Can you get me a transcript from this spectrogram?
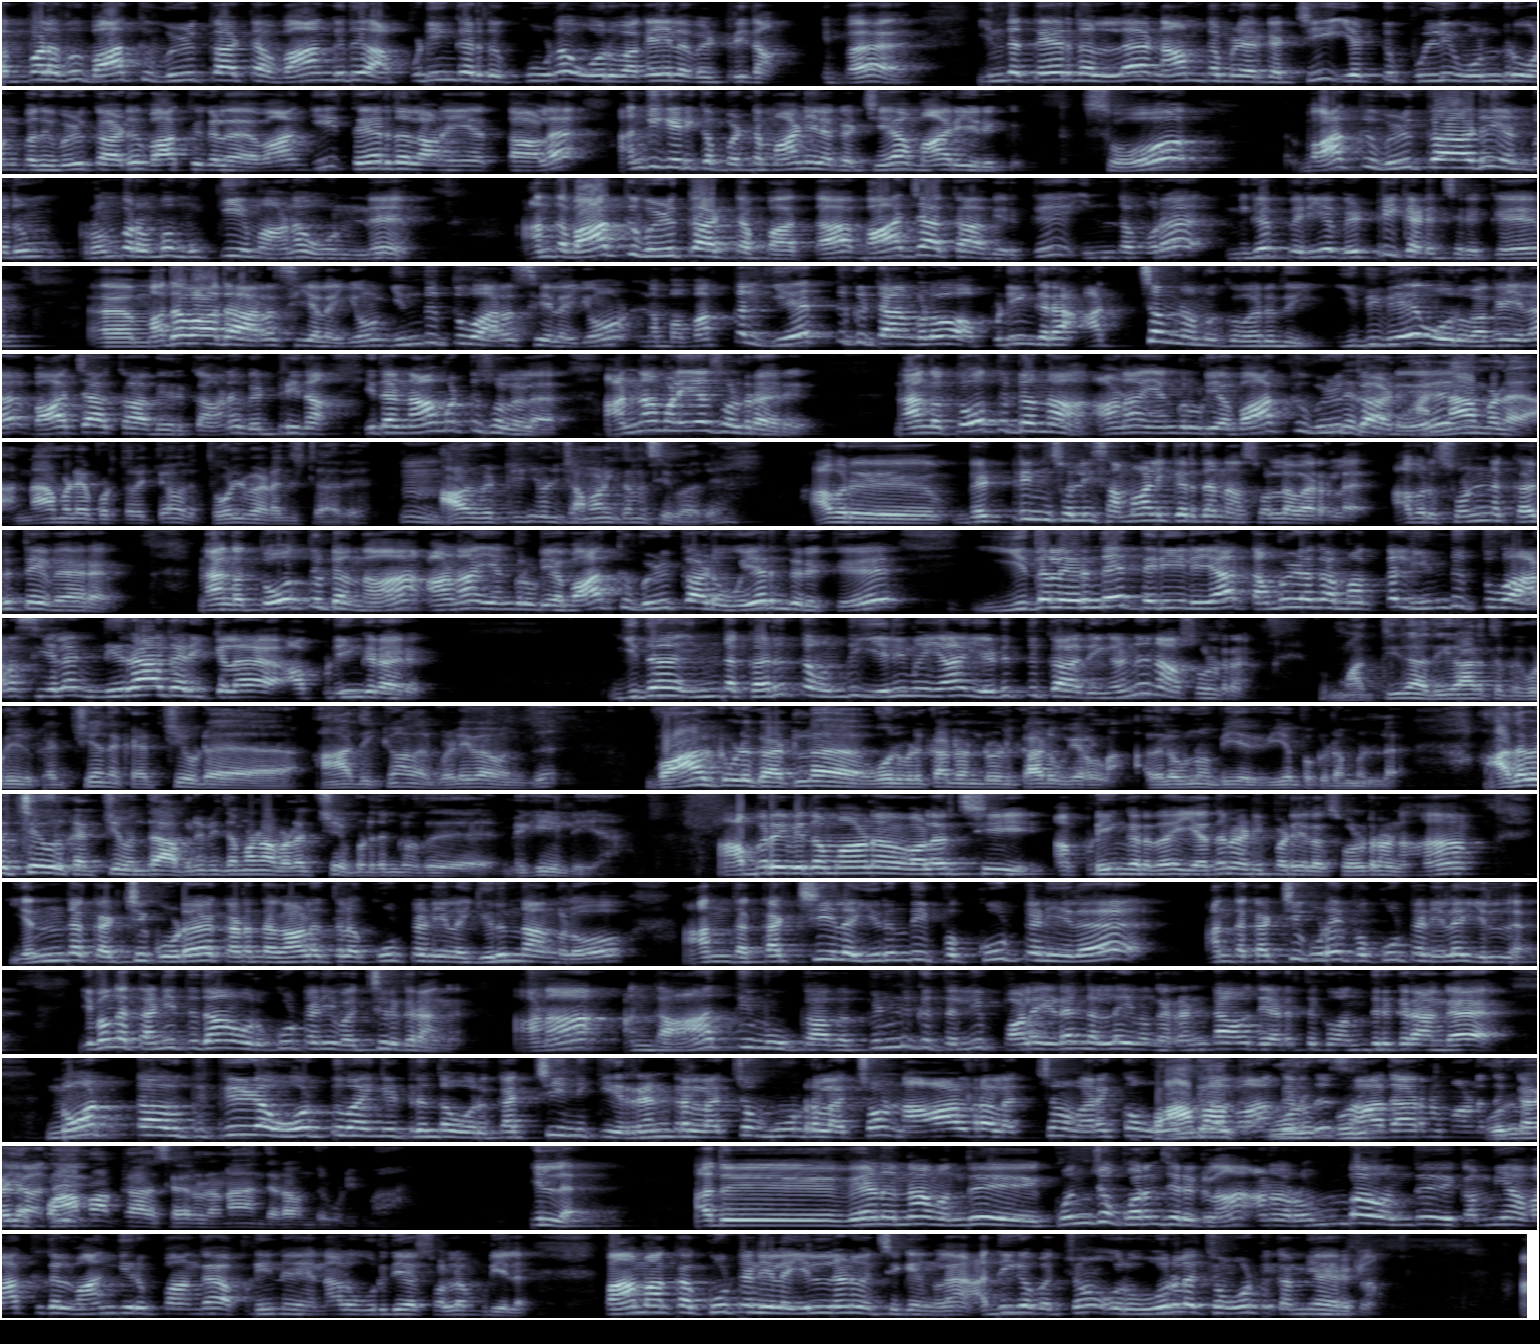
எவ்வளவு வாக்கு விழுக்காட்டை வாங்குது அப்படிங்கிறது கூட ஒரு வகையில வெற்றி தான். இப்ப இந்த தேர்தல்ல நாம் தமிழர் கட்சி எட்டு புள்ளி ஒன்று ஒன்பது விழுக்காடு வாக்குகளை வாங்கி தேர்தல் ஆணையத்தால அங்கீகரிக்கப்பட்ட மாநில கட்சியா மாறி இருக்கு சோ வாக்கு விழுக்காடு என்பதும் ரொம்ப ரொம்ப முக்கியமான ஒண்ணு. அந்த வாக்கு விழுக்காட்டை பார்த்தா பாஜகவிற்கு இந்த முறை மிகப்பெரிய வெற்றி கிடைச்சிருக்கு. மதவாத அரசியலையும் இந்துத்துவ அரசியலையும் நம்ம மக்கள் ஏத்துக்கிட்டாங்களோ அப்படிங்கிற அச்சம் நமக்கு வருது. இதுவே ஒரு வகையில பாஜகவிற்கான வெற்றி தான் இதை நான் மட்டும் சொல்லல. அண்ணாமலையே சொல்றாரு. நாங்க தோத்துட்டோம் தான் ஆனா எங்களுடைய வாக்கு விழுக்காடு அண்ணாமலை அண்ணாமலையை பொறுத்த வரைக்கும் அவர் தோல்வி அடைஞ்சிட்டாரு. அவர் வெற்றின்னு சொல்லி சமாளிக்க செய்வாரு? அவரு வெற்றின்னு சொல்லி சமாளிக்கிறத நான் சொல்ல வரல. அவர் சொன்ன கருத்தே வேற. நாங்க தோத்துட்டோம் தான் ஆனா எங்களுடைய வாக்கு விழுக்காடு உயர்ந்திருக்கு. இதுல இருந்தே தெரியலையா? தமிழக மக்கள் இந்துத்துவ அரசியலை நிராகரிக்கல அப்படிங்கிறாரு. இத இந்த கருத்தை வந்து எளிமையா எடுத்துக்காதீங்கன்னு நான் சொல்றேன். மத்தியில் அதிகாரத்தில் இருக்கக்கூடிய ஒரு கட்சி அந்த கட்சியோட ஆதிக்கம் அதன் விளைவாக வந்து வாக்கு விழுக்காட்டில் ஒரு விழுக்காடு ரெண்டு விழுக்காடு உயரலாம். அதில் ஒன்றும் விய வியப்புக்கிடம் இல்லை. அதை வச்சே ஒரு கட்சி வந்து அபரிமிதமான வளர்ச்சி ஏற்படுதுங்கிறது மிக இல்லையா அபரிவிதமான வளர்ச்சி அப்படிங்கிறத எதன் அடிப்படையில சொல்றேன்னா எந்த கட்சி கூட கடந்த காலத்துல கூட்டணியில இருந்தாங்களோ அந்த கட்சியில இருந்து இப்ப கூட்டணியில அந்த கட்சி கூட இப்ப கூட்டணியில இல்ல. இவங்க தனித்து தான் ஒரு கூட்டணி வச்சிருக்கிறாங்க. ஆனா அந்த அதிமுகவை பின்னுக்கு தள்ளி பல இடங்கள்ல இவங்க ரெண்டாவது இடத்துக்கு வந்திருக்கிறாங்க. நோட்டாவுக்கு கீழே ஓட்டு வாங்கிட்டு இருந்த ஒரு கட்சி இன்னைக்கு ரெண்டரை லட்சம் மூன்றரை லட்சம் நாலரை லட்சம் வரைக்கும் வாங்குறது சாதாரணமானது கிடையாது. பாமக சேரலைன்னா அந்த இடம் வந்து முடியுமா அது வேணும்னா வந்து கொஞ்சம் குறைஞ்சிருக்கலாம். ஆனால் ரொம்ப வந்து கம்மியாக வாக்குகள் வாங்கியிருப்பாங்க அப்படின்னு என்னால் உறுதியாக சொல்ல முடியல. பாமக கூட்டணியில் இல்லைன்னு வச்சுக்கோங்களேன். அதிகபட்சம் ஒரு ஒரு லட்சம் ஓட்டு கம்மியாக இருக்கலாம்.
